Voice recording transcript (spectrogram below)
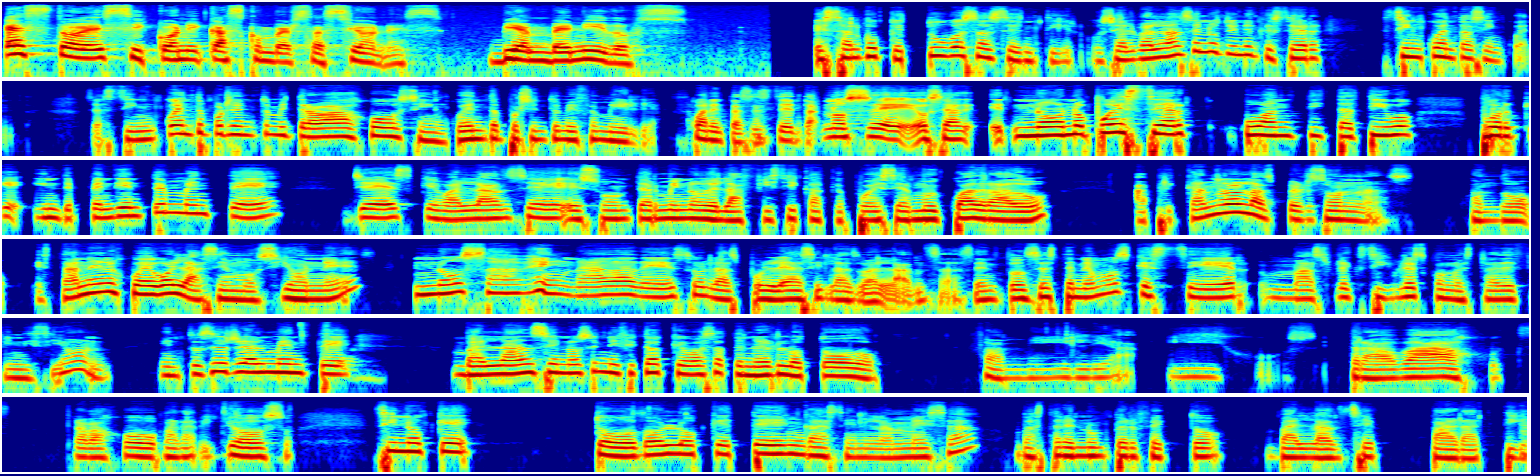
Esto es Icónicas Conversaciones. Bienvenidos. Es algo que tú vas a sentir. O sea, el balance no tiene que ser 50-50. O sea, 50% de mi trabajo, 50% de mi familia, 40-60, no sé, o sea, no, no puede ser cuantitativo porque independientemente, Jess, que balance es un término de la física que puede ser muy cuadrado, aplicándolo a las personas, cuando están en juego las emociones, no saben nada de eso las poleas y las balanzas. Entonces tenemos que ser más flexibles con nuestra definición. Entonces realmente balance no significa que vas a tenerlo todo. Familia, hijos, trabajo, trabajo maravilloso, sino que todo lo que tengas en la mesa va a estar en un perfecto balance para ti.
